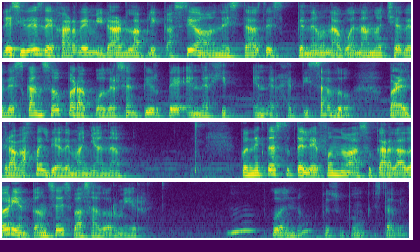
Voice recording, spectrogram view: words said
decides dejar de mirar la aplicación. Necesitas tener una buena noche de descanso para poder sentirte energetizado para el trabajo el día de mañana. Conectas tu teléfono a su cargador y entonces vas a dormir. Mm, bueno, pues supongo que está bien.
